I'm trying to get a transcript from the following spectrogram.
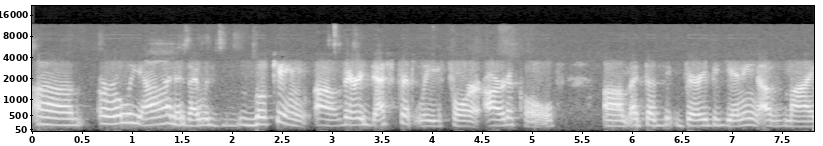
um, early on as I was looking uh, very desperately for articles um, at the very beginning of my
